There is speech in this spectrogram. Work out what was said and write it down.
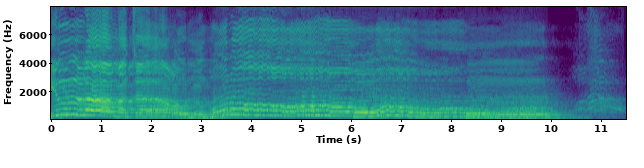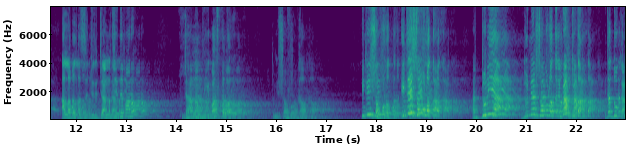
إلا متاع الغرور আল্লাহ বলতেছে যদি জান্নাত যেতে পারো জাহান্নাম থেকে বাঁচতে পারো তুমি সফল কাম এটাই সফলতা এটাই সফলতা। আর দুনিয়া, দুনিয়ার সফলতা ব্যর্থতা, এটা দুকা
